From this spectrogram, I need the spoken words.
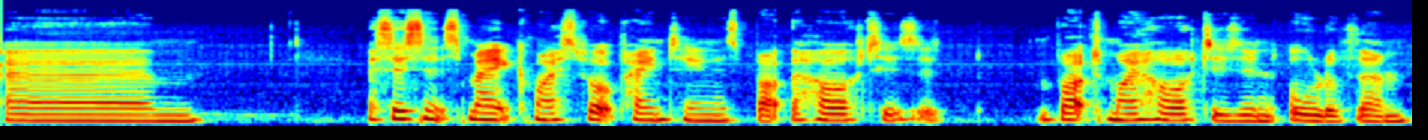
um, "Assistants make my spot paintings, but the heart is, but my heart is in all of them."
